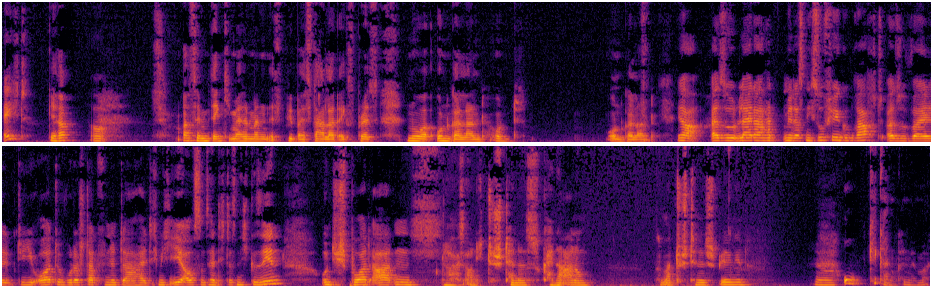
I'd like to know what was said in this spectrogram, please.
Echt? Ja. Oh. Außerdem denke ich mal, man ist wie bei Starlight Express nur ungalant und ungalant. Ja, also leider hat mir das nicht so viel gebracht, also weil die Orte, wo das stattfindet, da halte ich mich eh auf, sonst hätte ich das nicht gesehen. Und die Sportarten, ja, weiß auch nicht, Tischtennis, keine Ahnung. Kann man Tischtennis spielen gehen? Ja. Oh, Kickern können wir mal.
